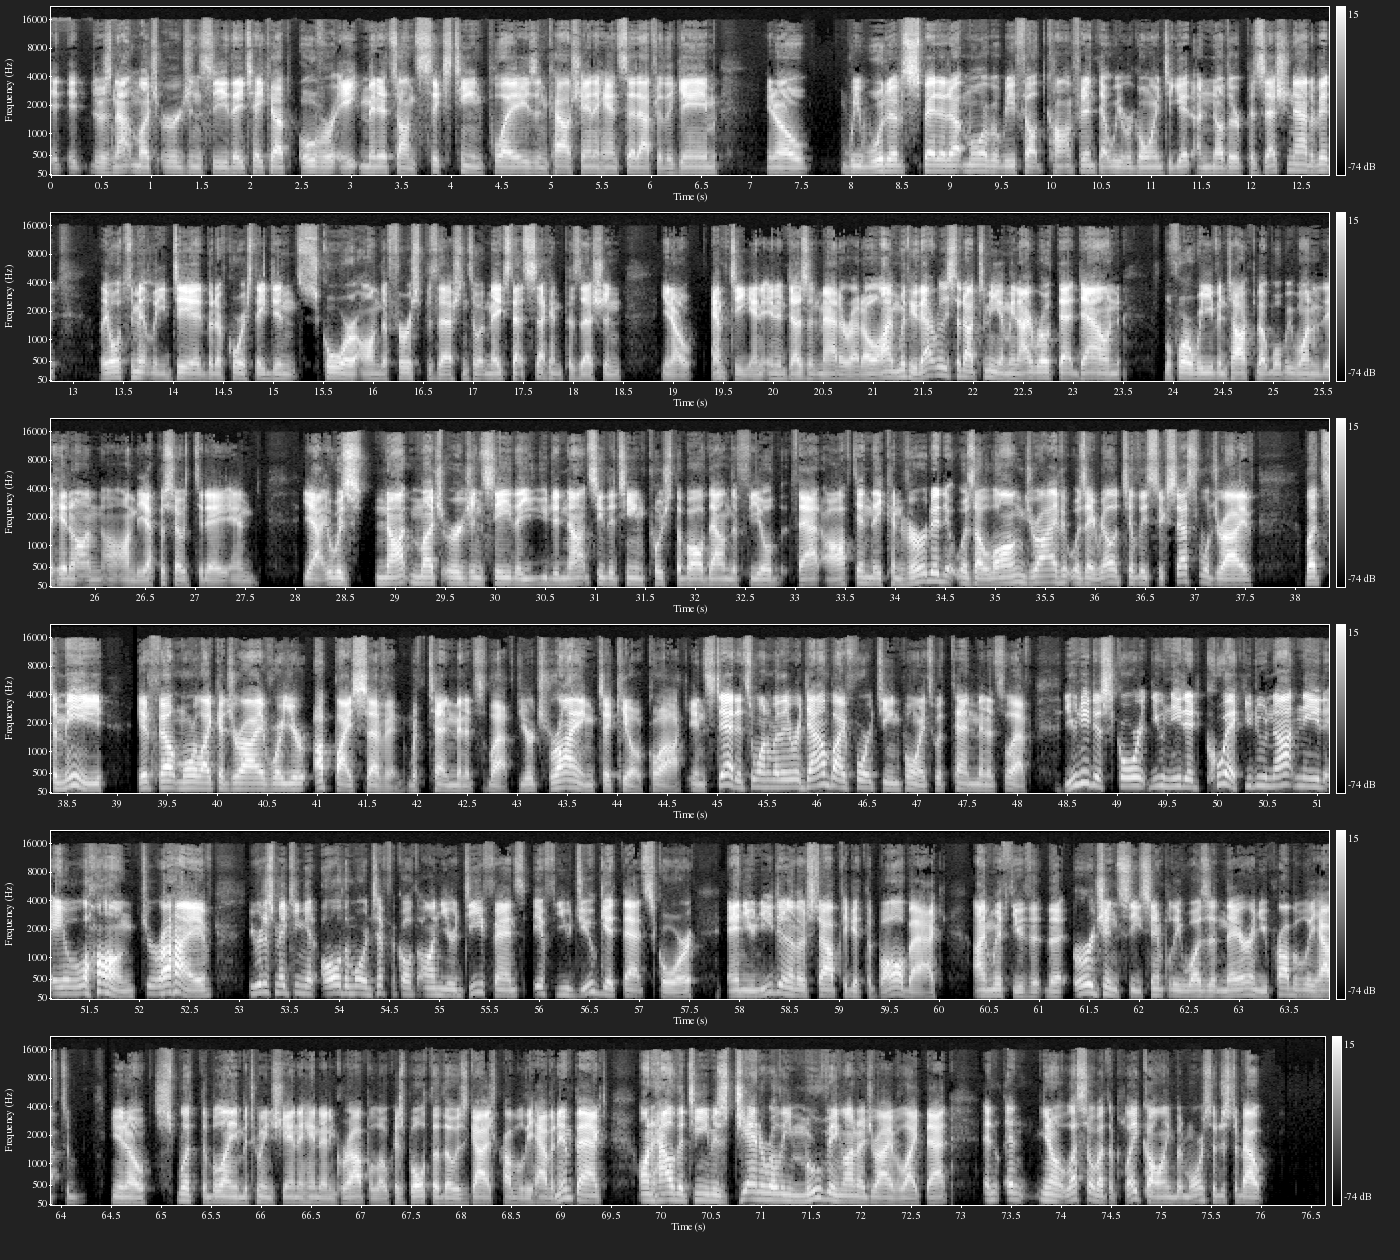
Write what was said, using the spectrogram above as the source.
it, it there's not much urgency. They take up over eight minutes on 16 plays. And Kyle Shanahan said after the game, you know, we would have sped it up more, but we felt confident that we were going to get another possession out of it. They ultimately did, but of course they didn't score on the first possession, so it makes that second possession, you know, empty and, and it doesn't matter at all. I'm with you. That really stood out to me. I mean, I wrote that down before we even talked about what we wanted to hit on on the episode today. And yeah, it was not much urgency. That you did not see the team push the ball down the field that often. They converted. It was a long drive. It was a relatively successful drive. But to me, it felt more like a drive where you're up by seven with 10 minutes left. You're trying to kill clock. Instead, it's one where they were down by 14 points with 10 minutes left. You need to score it. You need it quick. You do not need a long drive. You're just making it all the more difficult on your defense if you do get that score and you need another stop to get the ball back. I'm with you. The, the urgency simply wasn't there, and you probably have to you know, split the blame between Shanahan and Garoppolo because both of those guys probably have an impact on how the team is generally moving on a drive like that. and and you know less so about the play calling, but more so just about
